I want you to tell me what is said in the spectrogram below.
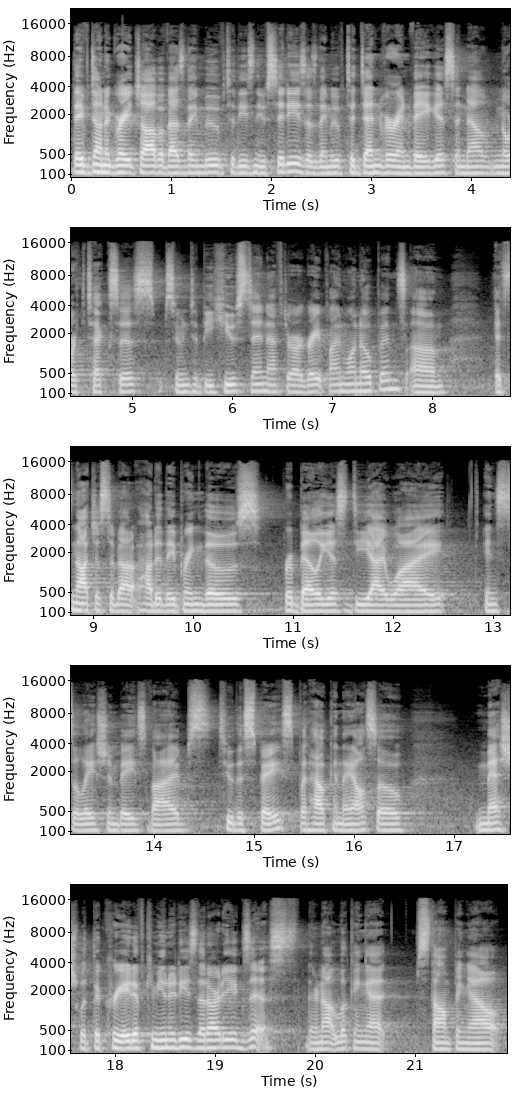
they've done a great job of as they move to these new cities, as they move to Denver and Vegas, and now North Texas, soon to be Houston after our Grapevine one opens. Um, it's not just about how do they bring those rebellious DIY installation based vibes to the space, but how can they also mesh with the creative communities that already exist? They're not looking at stomping out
